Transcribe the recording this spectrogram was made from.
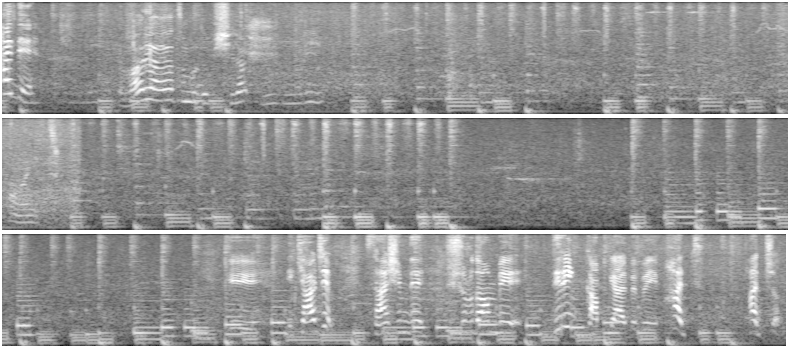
hadi. E var ya hayatım burada bir şeyler. Bunları iyi. Hemen getir. Ee, İlker'cim sen şimdi şuradan bir drink kap gel bebeğim. Hadi. Hadi canım.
